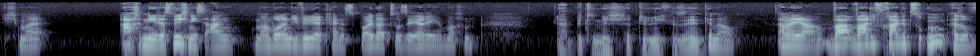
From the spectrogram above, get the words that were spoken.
ich meine, ach nee, das will ich nicht sagen. Man wollen, die will ja keine Spoiler zur Serie machen. Ja, bitte nicht, ich habe die nicht gesehen. Genau. Aber ja, war, war die Frage zu un also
